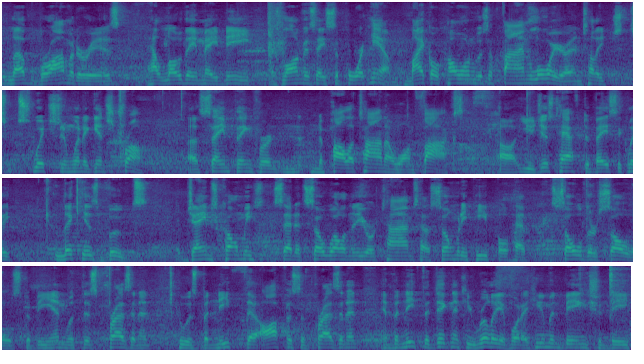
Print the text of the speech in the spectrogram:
level barometer is, how low they may be, as long as they support him. Michael Cohen was a fine lawyer until he switched and went against Trump. Uh, same thing for Napolitano on Fox. Uh, you just have to basically lick his boots. James Comey said it so well in the New York Times how so many people have sold their souls to be in with this president who is beneath the office of president and beneath the dignity really of what a human being should be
